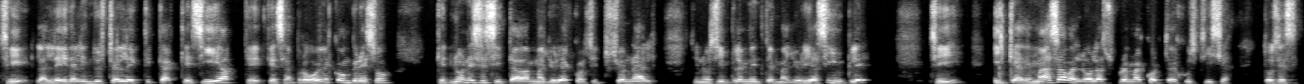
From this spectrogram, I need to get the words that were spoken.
¿sí? la ley de la industria eléctrica, que, sí, que, que se aprobó en el Congreso que no necesitaba mayoría constitucional, sino simplemente mayoría simple, ¿sí? Y que además avaló la Suprema Corte de Justicia. Entonces,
